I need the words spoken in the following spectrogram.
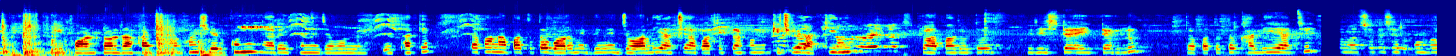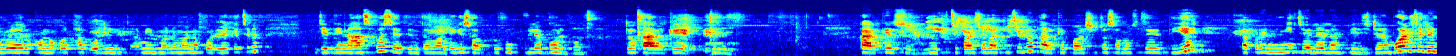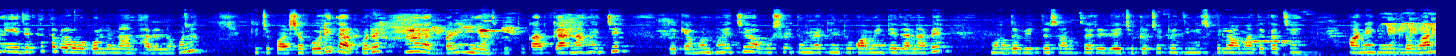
ফল টল রাখার যেমন হয় সেরকমই। আর এখানে যেমন থাকে তখন আপাতত গরমের দিনে জলই আছে। আপাতত এখন কিছুই রাখিনি। তো আপাতত ফ্রিজটা এইটা হলো। তো আপাতত খালি আছে। তোমার সাথে সেরকমভাবে আর কোনো কথা বলিনি। আমি মনে মনে করে রেখেছিলাম, যেদিন আসব সেদিন তোমাদেরকে সবটুকু খুলে বলব। তো কালকে কালকে কিছু পয়সা বাকি ছিল, কালকে পয়সাটা সমস্ত দিয়ে তারপরে নিয়ে চলে এলাম ফ্রিজটা বলছিল নিয়ে যেতে, তারপরে ও বলল, না, ধারে নেব না। কিছু পয়সা করি, তারপরে হ্যাঁ একবারই নিয়ে আসব। তো কালকে আনা হয়েছে, তো কেমন হয়েছে অবশ্যই তোমরা কিন্তু কমেন্টে জানাবে। মধ্যবিত্ত সংসারের এই ছোটো ছোটো জিনিসগুলো আমাদের কাছে অনেক মূল্যবান,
